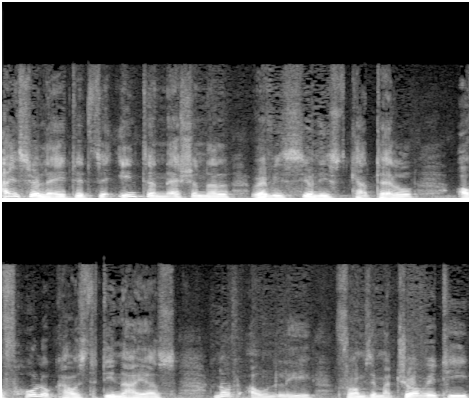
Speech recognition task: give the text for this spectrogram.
isolated the international revisionist cartel of Holocaust deniers not only from the majority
